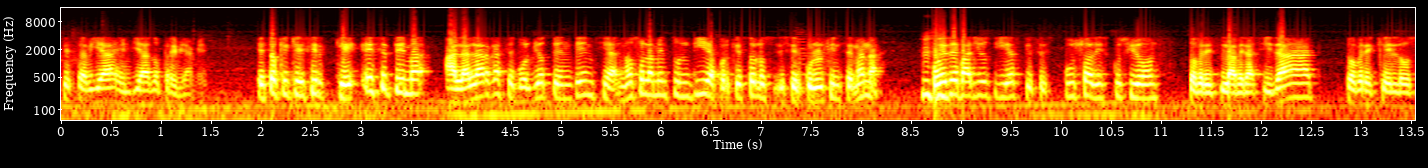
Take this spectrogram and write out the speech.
que se había enviado previamente. ¿Esto qué quiere decir? Que ese tema a la larga se volvió tendencia, no solamente un día, porque esto lo circuló el fin de semana, fue de varios días que se expuso a discusión, sobre la veracidad, sobre que los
